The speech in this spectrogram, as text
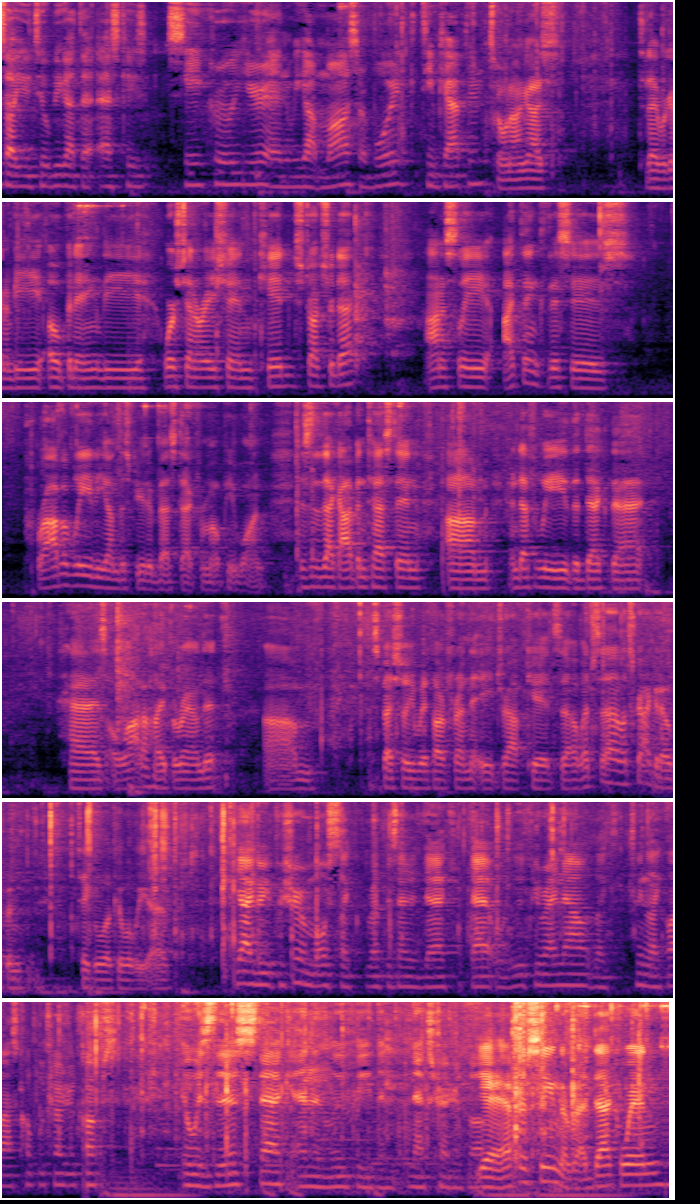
What's up, YouTube? We got the SKC crew here, and we got Moss, our boy, team captain. What's going on, guys? Today we're going to be opening the Worst Generation Kid Structure deck. Honestly, I think this is probably the undisputed best deck from OP1. This is the deck I've been testing, um, and definitely the deck that has a lot of hype around it, um, especially with our friend the 8-Drop Kid. So let's, uh, let's crack it open, take a look at what we have. Yeah, I agree. For sure, most like represented deck that or Luffy right now, like between like the last couple treasure cups, it was this deck and then Luffy the next treasure cup. Yeah, after seeing the red deck win,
